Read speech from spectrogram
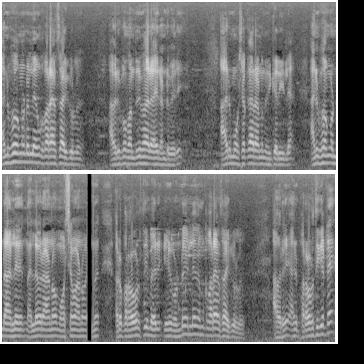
അനുഭവം കൊണ്ടല്ലേ നമുക്ക് പറയാൻ സാധിക്കുള്ളൂ. അവരിപ്പോൾ മന്ത്രിമാരായ രണ്ടുപേര്. ആരും മോശക്കാരാണെന്ന് എനിക്കറിയില്ല. അനുഭവം കൊണ്ടല്ലേ നല്ലവരാണോ മോശമാണോ എന്ന് അവരുടെ പ്രവൃത്തി പരി- കൊണ്ട് അല്ലേ നമുക്ക് പറയാൻ സാധിക്കുള്ളൂ. അവർ അത് പ്രവർത്തിക്കട്ടെ.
